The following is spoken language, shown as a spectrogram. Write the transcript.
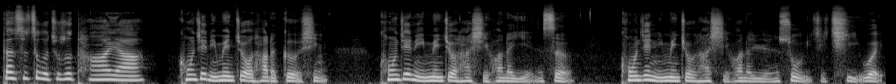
但是这个就是他呀，空间里面就有他的个性，空间里面就有他喜欢的颜色，空间里面就有他喜欢的元素以及气味。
